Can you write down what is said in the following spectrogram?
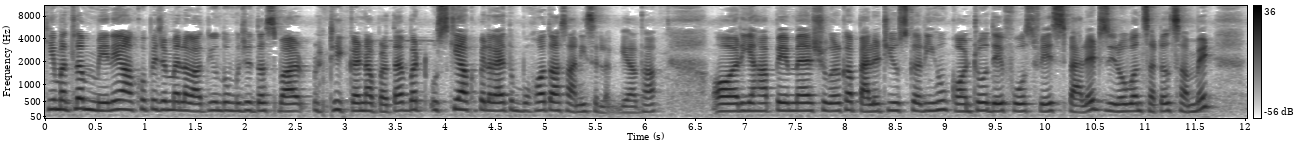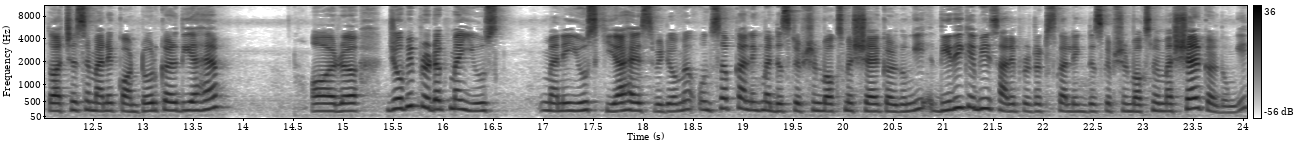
कि मतलब मेरे आँखों पे जब मैं लगाती हूँ तो मुझे दस बार ठीक करना पड़ता है बट उसकी आँखों पे लगाया तो बहुत आसानी से लग गया था। और यहाँ पे मैं शुगर का पैलेट यूज़ कर रही हूँ contour de force face palette zero one subtle summit तो अच्छे से मैंने कॉन्टोर कर दिया है। और जो भी प्रोडक्ट मैं यूज़ मैंने यूज़ किया है इस वीडियो में उन सब का लिंक मैं डिस्क्रिप्शन बॉक्स में शेयर कर दूँगी। दीदी के भी सारे प्रोडक्ट्स का लिंक डिस्क्रिप्शन बॉक्स में मैं शेयर कर दूँगी।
